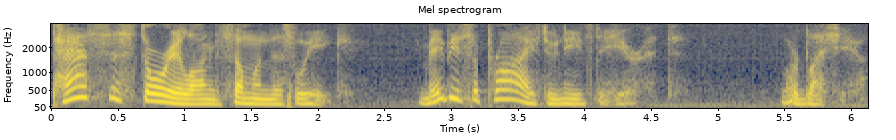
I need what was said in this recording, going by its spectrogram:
pass this story along to someone this week. You may be surprised who needs to hear it. Lord bless you.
